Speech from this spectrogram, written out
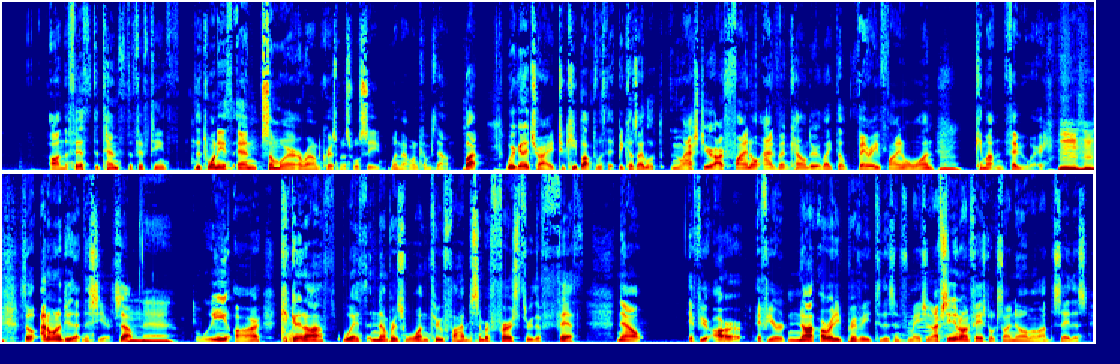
on the fifth, the tenth, the fifteenth, the twentieth, and somewhere around Christmas. We'll see when that one comes down. But we're gonna try to keep up with it because I looked in last year. Our final Advent calendar, like the very final one, came out in February. Mm-hmm. So I don't want to do that this year. So Nah. we are kicking it off with numbers one through five, December first through the fifth. Now, if you are if you're not already privy to this information, I've seen it on Facebook, so I know I'm allowed to say this.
